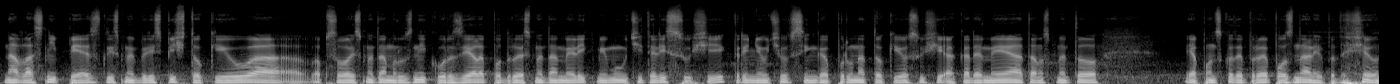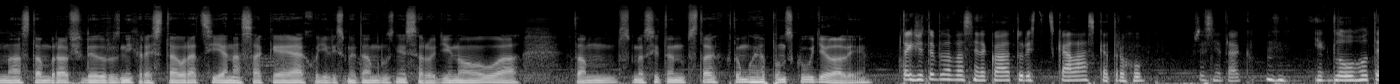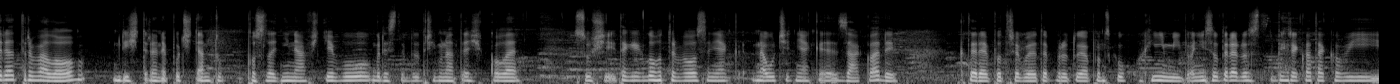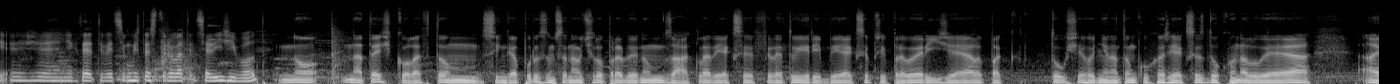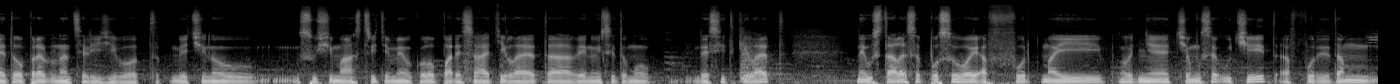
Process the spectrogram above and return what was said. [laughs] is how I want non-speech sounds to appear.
na vlastní pěst, kdy jsme byli spíš v Tokiu a absolvovali jsme tam různé kurzy, ale po druhé jsme tam měli k mému učiteli sushi, který mě učil v Singapuru na Tokyo Sushi Academy a tam jsme to Japonsko teprve poznali, protože on nás tam bral všude do různých restaurací a na sake a chodili jsme tam různě s rodinou a tam jsme si ten vztah k tomu Japonsku udělali. Takže to byla vlastně taková turistická láska trochu. Přesně tak. [laughs] Jak dlouho teda trvalo, když teda nepočítám tu poslední návštěvu, kde jste byl přímo na té škole sushi, tak jak dlouho trvalo se nějak naučit nějaké základy? které potřebujete pro tu japonskou kuchyni mít. Oni jsou teda dost, bych řekla, takový, že některé ty věci můžete studovat i celý život. No, na té škole v tom Singapuru jsem se naučil opravdu jenom základy, jak se filetují ryby, jak se připravuje rýže, ale pak to už je hodně na tom kuchaři, jak se zdokonaluje a, a je to opravdu na celý život. Většinou sushi mástři těm je okolo 50 let a věnují si tomu desítky let neustále se posouvají a furt mají hodně čemu se učit a furt je tam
